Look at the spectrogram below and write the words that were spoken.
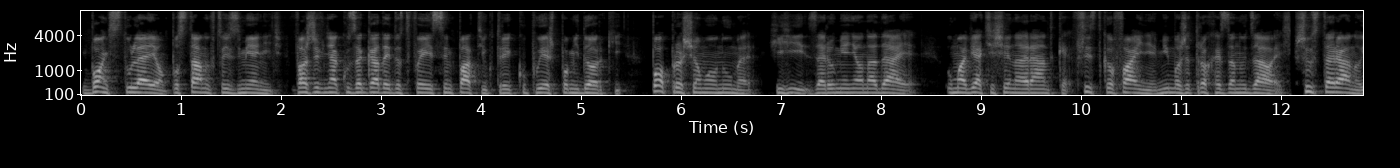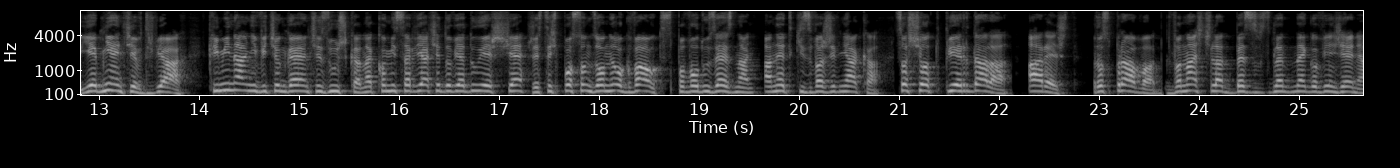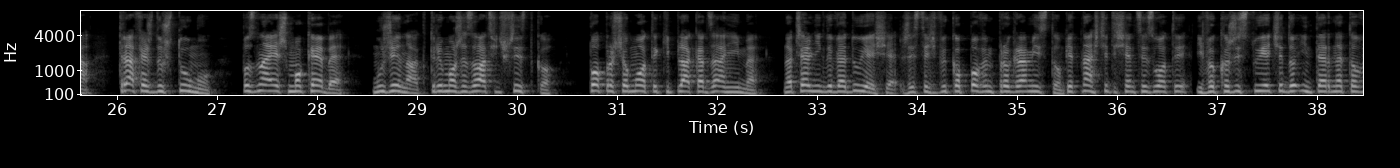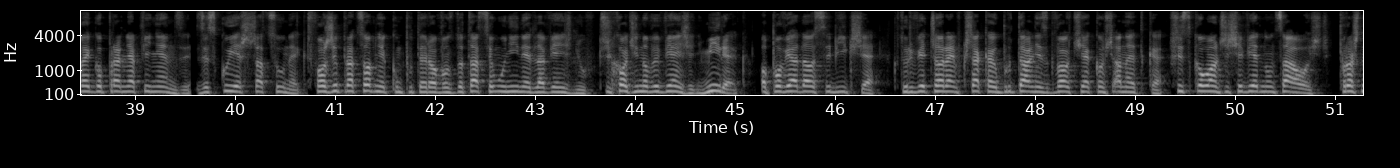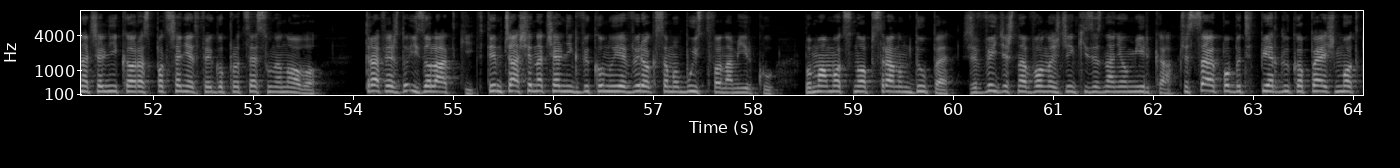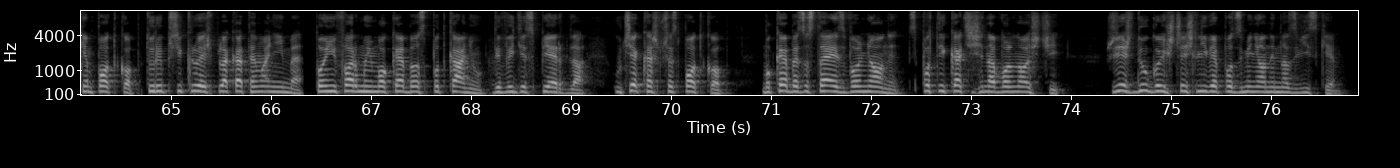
Bądź stuleją, postanów coś zmienić. Warzywniaku zagadaj do twojej sympatii, której kupujesz pomidorki. Poproś o numer. Hihi, zarumieniona daje. Umawiacie się na randkę, wszystko fajnie, mimo że trochę zanudzałeś. Szósta rano, jebnięcie w drzwiach! Kryminalni wyciągają cię z łóżka, na komisariacie dowiadujesz się, że jesteś posądzony o gwałt z powodu zeznań Anetki z warzywniaka. Co się odpierdala? Areszt, rozprawa, 12 lat bezwzględnego więzienia. Trafiasz do sztumu, poznajesz Mokebę, murzyna, który może załatwić wszystko. Poproś o młotek i plakat za anime. Naczelnik dowiaduje się, że jesteś wykopowym programistą. 15 tysięcy złotych i wykorzystujecie do internetowego prania pieniędzy. Zyskujesz szacunek. Tworzy pracownię komputerową z dotacją unijnej dla więźniów. Przychodzi nowy więzień, Mirek. Opowiada o Sybiksie, który wieczorem w krzakach brutalnie zgwałci jakąś Anetkę. Wszystko łączy się w jedną całość. Proś naczelnika o rozpatrzenie twojego procesu na nowo. Trafiasz do izolatki. W tym czasie naczelnik wykonuje wyrok samobójstwa na Mirku, bo ma mocno obsraną dupę, że wyjdziesz na wolność dzięki zeznaniom Mirka. Przez cały pobyt w pierdlu kopałeś młotkiem podkop, który przykryłeś plakatem anime. Poinformuj Mokebę o spotkaniu, gdy wyjdzie z pierdla. Uciekasz przez podkop. Mokebe zostaje zwolniony. Spotykacie się na wolności. Żyjesz długo i szczęśliwie pod zmienionym nazwiskiem.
